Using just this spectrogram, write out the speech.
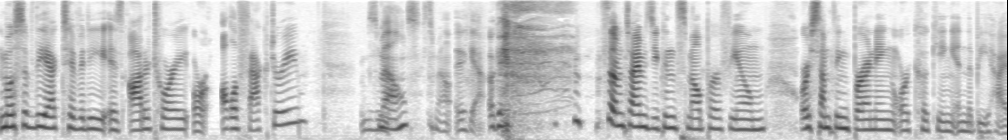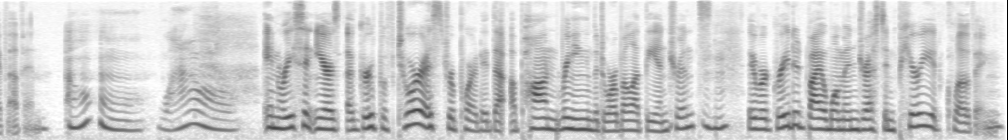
Most of the activity is auditory or olfactory. Smells. Smell, yeah, okay. Sometimes you can smell perfume or something burning or cooking in the beehive oven. Oh, wow. In recent years, a group of tourists reported that upon ringing the doorbell at the entrance, mm-hmm. they were greeted by a woman dressed in period clothing,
